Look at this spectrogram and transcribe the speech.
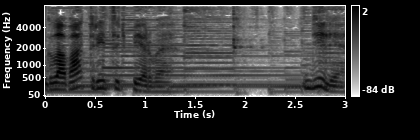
Глава 31. Дилия.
